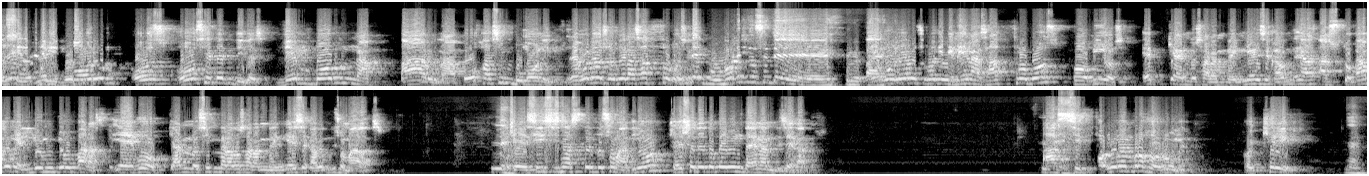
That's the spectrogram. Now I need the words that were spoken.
Όσοι δεν δεν μπορούν. μπορούν, ως, ως επενδυτές, δεν μπορούν να πάρουν απόφαση που μόνοι τους. Εγώ λέω ότι ένας άνθρωπος, Ούτε που μόνοι τους ούτε με εγώ πάρει. λέω ότι είναι ένας άνθρωπος ο οποίος έπιανε το 49% ε, ας το κάνουμε λίγο πιο παραστό. Εγώ πιάνω σήμερα το 49% της ομάδας. Ναι. Και εσείς είσαστε το σωματείο και έχετε το 51%. Ας συμφωνούμε, προχωρούμε. Οκ. Ναι.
